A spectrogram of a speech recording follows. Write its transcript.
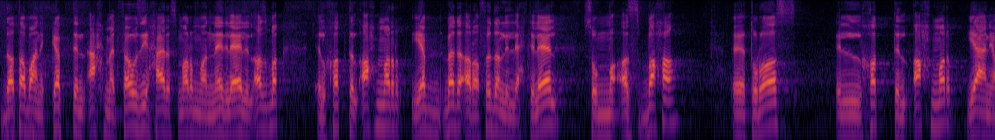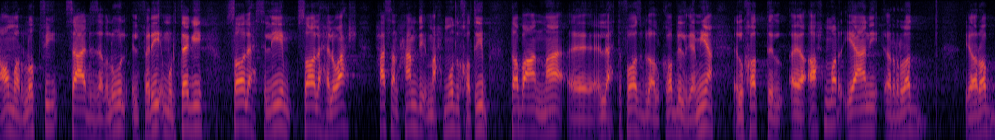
ده طبعا الكابتن أحمد فوزي حارس مرمى النادي الأهلي الأسبق. الخط الأحمر يبد- بدأ رافضا للاحتلال ثم أصبح آه، تراث. الخط الأحمر يعني عمر لطفي سعد زغلول الفريق مرتجي صالح سليم صالح الوحش. حسن حمدي محمود الخطيب طبعا مع آه، الاحتفاظ بالألقاب للجميع. الخط الأحمر يعني الرد يا رب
